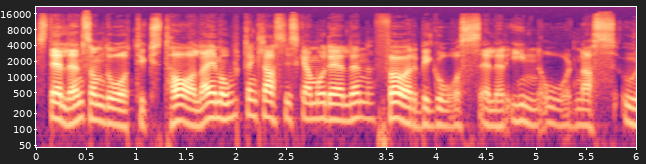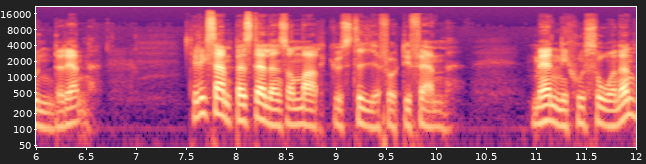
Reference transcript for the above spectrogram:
Ställen som då tycks tala emot den klassiska modellen förbigås eller inordnas under den. Till exempel ställen som Markus 10.45. Människosonen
